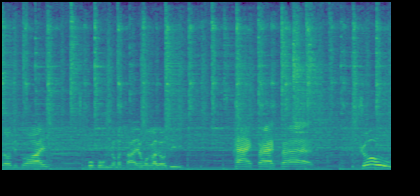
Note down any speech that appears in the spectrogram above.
mga lodi ko ay bubong naman tayo mga lodi. Pack, pack, pack. Go!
